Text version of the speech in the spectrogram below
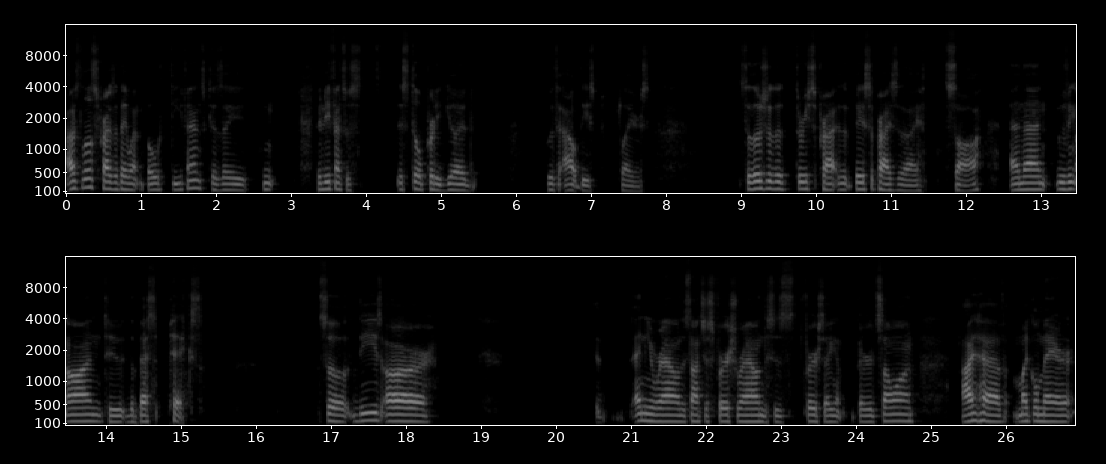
I was a little surprised that they went both defense because they their defense was is still pretty good without these players. So those are the three surprise, the biggest surprises that I saw. And then moving on to the best picks. So these are any round. It's not just first round. This is first, second, third, so on. I have Michael Mayer.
